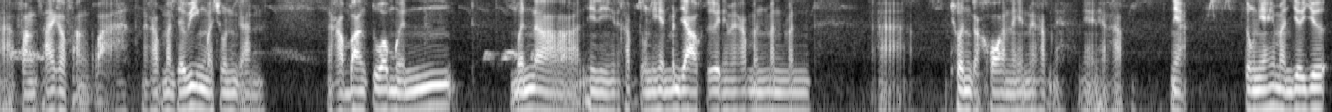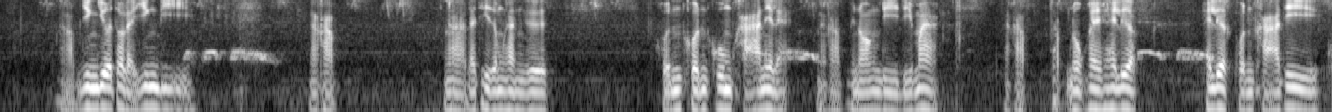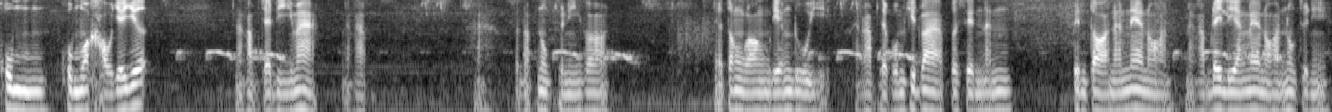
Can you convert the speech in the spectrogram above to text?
อ่าฝั่งซ้ายกับฝั่งขวานะครับ มันจะวิ่งมาชนกันนะครับ บางตัวเหมือนเหมือนอ่านี่นี่นะครับ ตรงนี้เห็นมันยาวเกินเห็นไหมครับ มันมันมันอ่าชนกับคอนเลยเห็นไหมครับเนี่ยเนี่ยนะครับ เนี่ยตรงนี้ให้มันเยอะๆนะครับ ยิ่งเยอะเท่าไหร่ยิ่งดีนะครับ อ่าและที่สำคัญคือขนขนคุมขานี่แหละนะครับพี่น้องดีดีมากนะครับ จับนกให้ให้เลือกให้เลือกขนขาที่คุมคุมหัวเขาเยอะๆนะครับ จะดีมากนะครับอ่าสำหรับนกตัวนี้ก็เดี๋ยวต้องลองเลี้ยงดูอีกนะครับ แต่ผมคิดว่าเปอร์เซ็นต์นั้นเป็นต่อนั้นแน่นอนนะครับ ได้เลี้ยงแน่นอนนกตัวนี้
